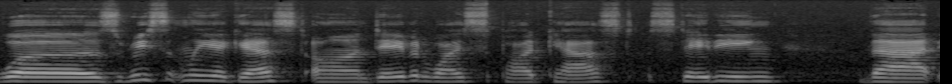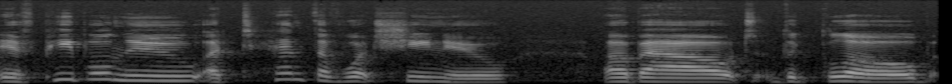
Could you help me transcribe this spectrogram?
was recently a guest on David Weiss' podcast, stating that if people knew a tenth of what she knew about the globe,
